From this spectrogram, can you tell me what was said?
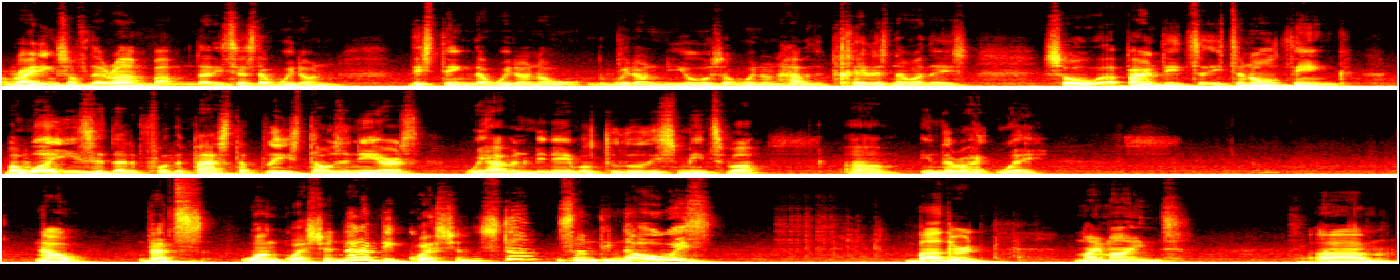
writings of the Rambam that it says that we don't this thing that we don't know, we don't use, or we don't have the tcheles nowadays. So apparently it's it's an old thing. But why is it that for the past at least thousand years we haven't been able to do this mitzvah um, in the right way? Now that's one question, not a big question, stuff, something that always bothered my mind. Um,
